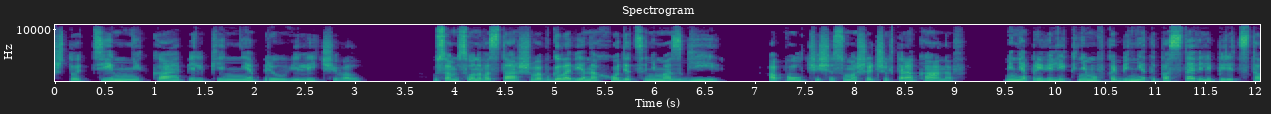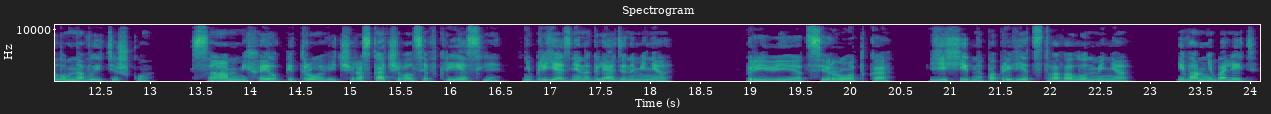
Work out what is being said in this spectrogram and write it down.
что Тим ни капельки не преувеличивал. У Самсонова-старшего в голове находятся не мозги, а полчища сумасшедших тараканов. Меня привели к нему в кабинет и поставили перед столом на вытяжку. Сам Михаил Петрович раскачивался в кресле, неприязненно глядя на меня. «Привет, сиротка!» Ехидно поприветствовал он меня. «И вам не болеть.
